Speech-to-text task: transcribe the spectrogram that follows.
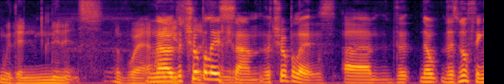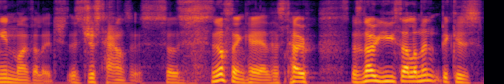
within minutes of where. I No, the trouble is, anyway. Sam. The trouble is, um, the, no, there's nothing in my village. There's just houses. So there's nothing here. There's no, there's no youth element because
